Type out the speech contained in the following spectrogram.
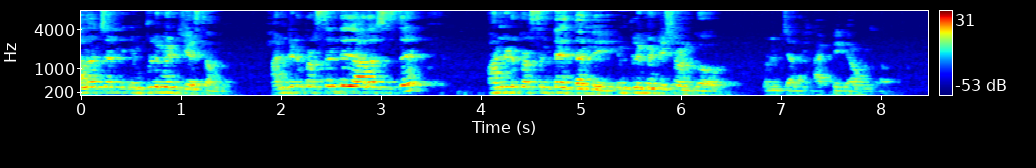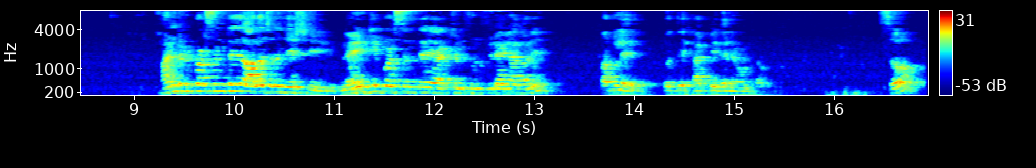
ఆలోచన ఇంప్లిమెంట్ చేస్తాము హండ్రెడ్ పర్సెంటేజ్ ఆలోచిస్తే హండ్రెడ్ పర్సెంటేజ్ దాన్ని ఇంప్లిమెంట్ చేసాం అనుకో మనం చాలా హ్యాపీగా ఉంటాం. హండ్రెడ్ పర్సెంటేజ్ ఆలోచన చేసి నైంటీ పర్సెంటేజ్ యాక్షన్ ఫుల్ఫిల్ అయినా కానీ పర్లేదు కొద్దిగా హ్యాపీగానే ఉంటాం. సో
